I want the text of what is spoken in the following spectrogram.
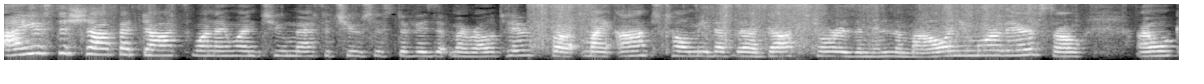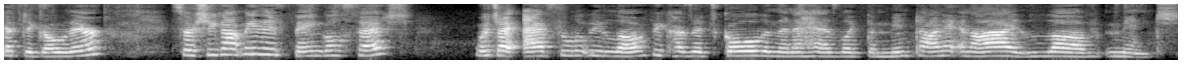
I used to shop at Dots when I went to Massachusetts to visit my relatives, but my aunt told me that the Dots store isn't in the mall anymore there, so I won't get to go there. So she got me this bangle set which I absolutely love because it's gold and then it has like the mint on it and I love mint.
